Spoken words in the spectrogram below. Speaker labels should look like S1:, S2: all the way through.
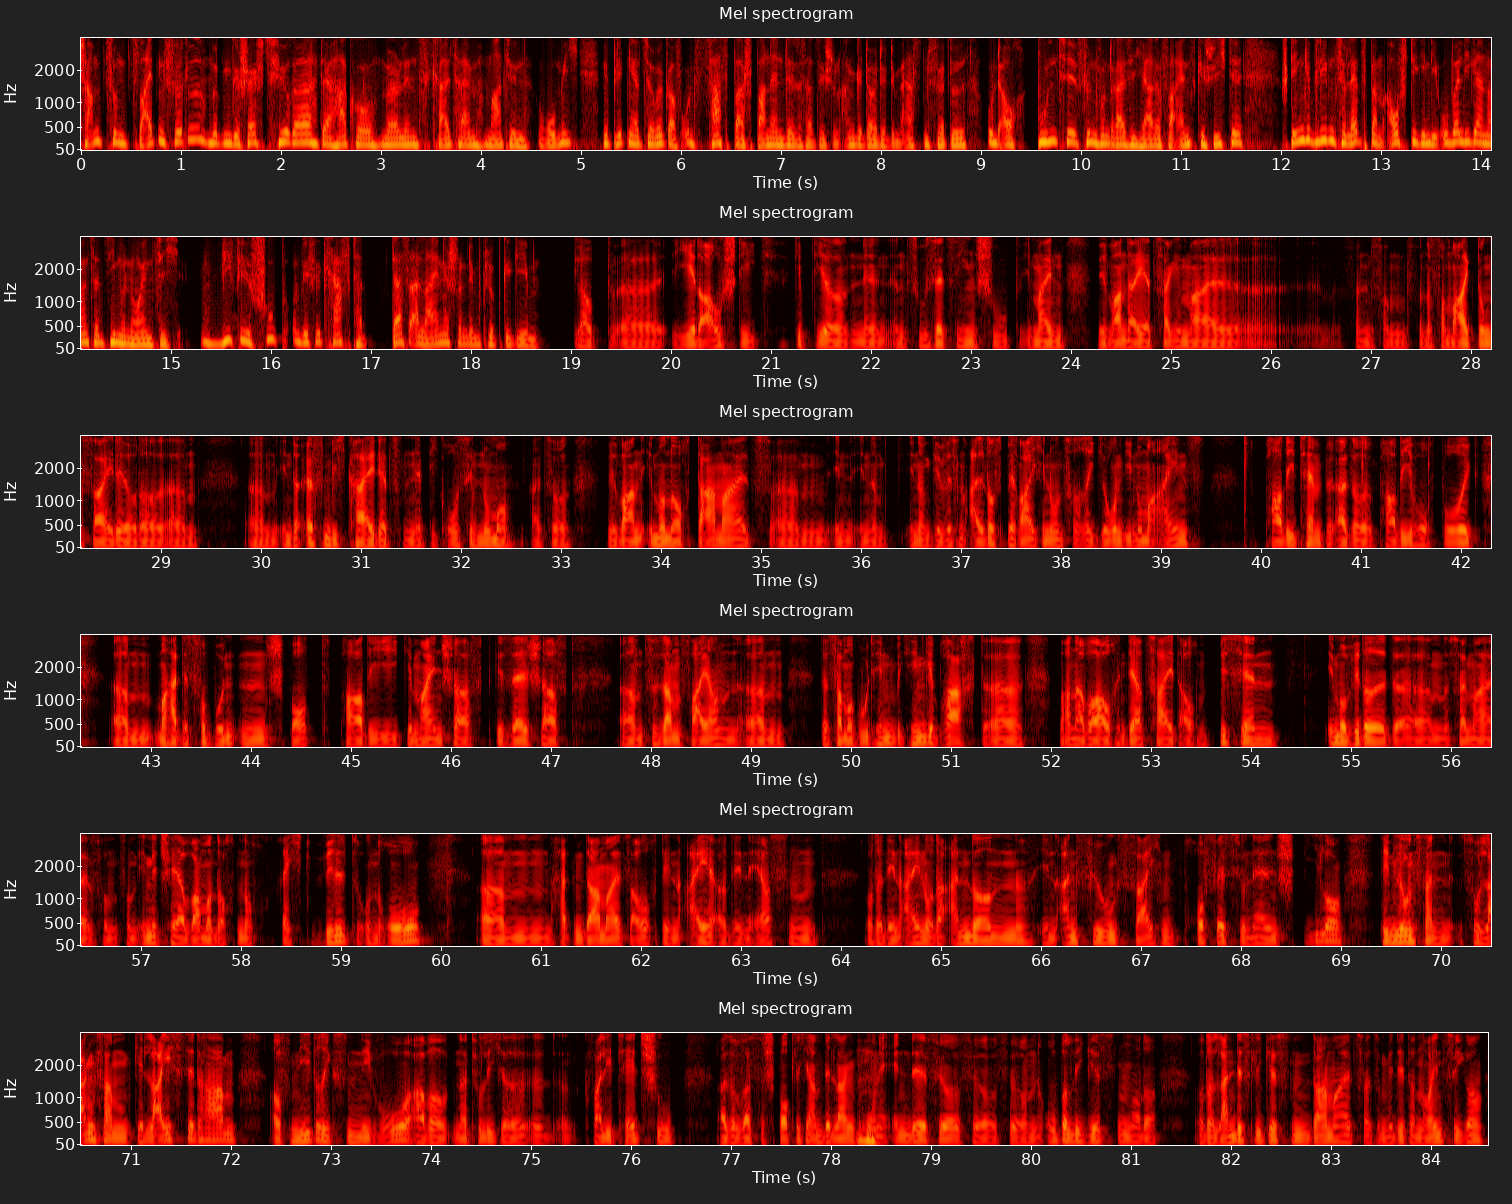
S1: Jump zum zweiten Viertel mit dem Geschäftsführer der Hakro Merlins Kreilsheim, Martin Romich. Wir blicken ja zurück auf unfassbar spannende, das hat sich schon angedeutet im ersten Viertel, und auch bunte 35 Jahre Vereinsgeschichte. Stehen geblieben zuletzt beim Aufstieg in die Oberliga 1997. Wie viel Schub und wie viel Kraft hat das alleine schon dem Club gegeben?
S2: Ich glaube, äh, jeder Aufstieg gibt dir einen, einen, zusätzlichen Schub. Ich meine, wir waren da jetzt, sage ich mal, äh, von, von, von der Vermarktungsseite oder ähm, ähm, in der Öffentlichkeit jetzt nicht die große Nummer. Also wir waren immer noch damals ähm, in, in, einem, in einem gewissen Altersbereich in unserer Region die Nummer eins Party-Tempel, also Party-Hochburg. Ähm, man hat es verbunden, Sport, Party, Gemeinschaft, Gesellschaft, ähm, zusammen feiern. Ähm, das haben wir gut hin, hingebracht, äh, waren aber auch in der Zeit auch ein bisschen immer wieder, ähm, sag mal, vom, vom Image her waren wir doch noch recht wild und roh. Ähm, hatten damals auch den, äh, den ersten oder den ein oder anderen in Anführungszeichen professionellen Spieler, den wir uns dann so langsam geleistet haben auf niedrigstem Niveau, aber natürlich äh, äh Qualitätsschub, also was das Sportliche anbelangt, mhm. ohne Ende für, für, für einen Oberligisten oder oder Landesligisten damals, also Mitte der 90er.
